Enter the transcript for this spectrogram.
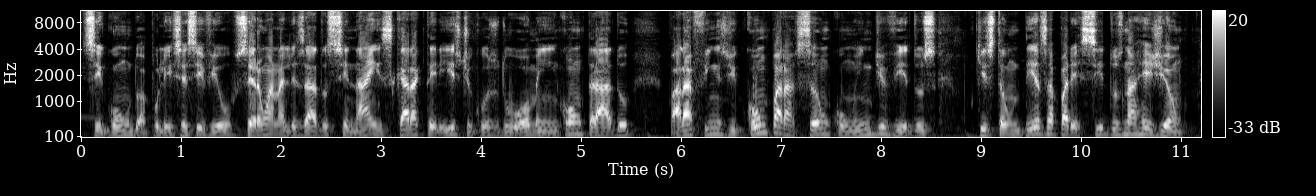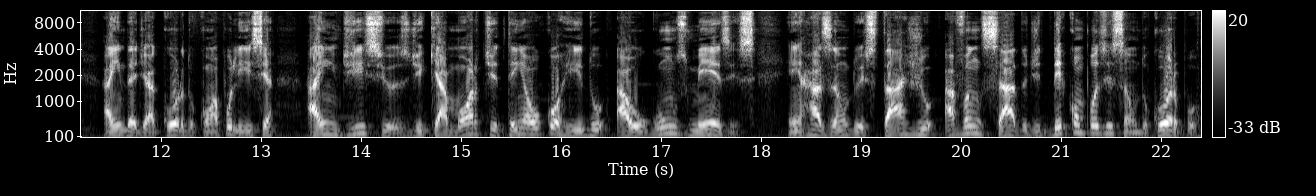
Segundo a Polícia Civil, serão analisados sinais característicos do homem encontrado para fins de comparação com indivíduos que estão desaparecidos na região. Ainda de acordo com a polícia, há indícios de que a morte tenha ocorrido há alguns meses, em razão do estágio avançado de decomposição do corpo.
